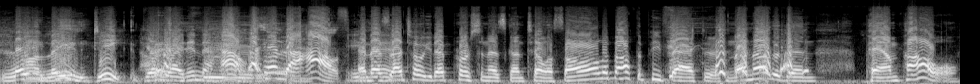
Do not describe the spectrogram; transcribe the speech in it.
Lady uh, Lady D. All right, in the house. in the house. And as I told you, that person that's going to tell us all about the P factors, none other than Pam Powell.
